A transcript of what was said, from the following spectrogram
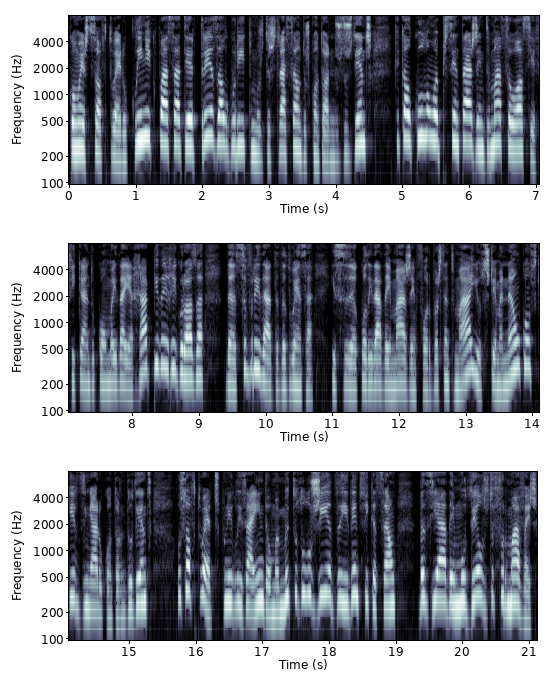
Com este software, o clínico passa a ter três algoritmos de extração dos contornos dos dentes que calculam a percentagem de massa óssea, ficando com uma ideia rápida e rigorosa da severidade da doença. E se a qualidade da imagem for bastante má e o sistema não conseguir desenhar o contorno do dente, o software disponibiliza ainda uma metodologia de identificação baseada em modelos deformáveis.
